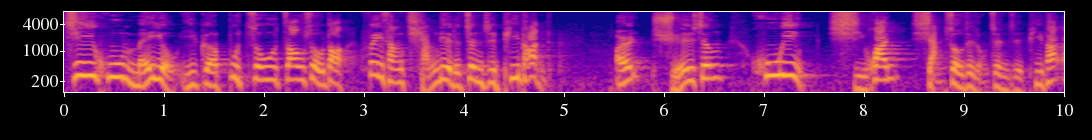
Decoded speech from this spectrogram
几乎没有一个不遭遭受到非常强烈的政治批判的，而学生呼应、喜欢、享受这种政治批判。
